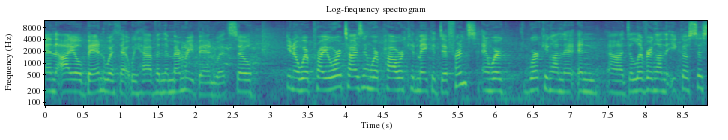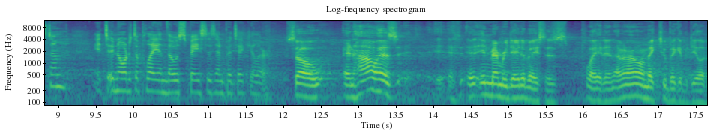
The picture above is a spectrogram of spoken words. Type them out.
and the I.O. bandwidth that we have and the memory bandwidth. So, you know, we're prioritizing where power can make a difference, and we're working on the and uh, delivering on the ecosystem in order to play in those spaces in particular. So, and how has in-memory databases played in, I mean, I don't want to make too big of a deal.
